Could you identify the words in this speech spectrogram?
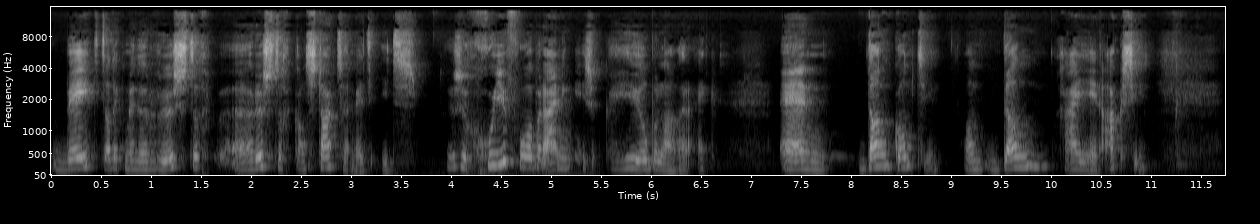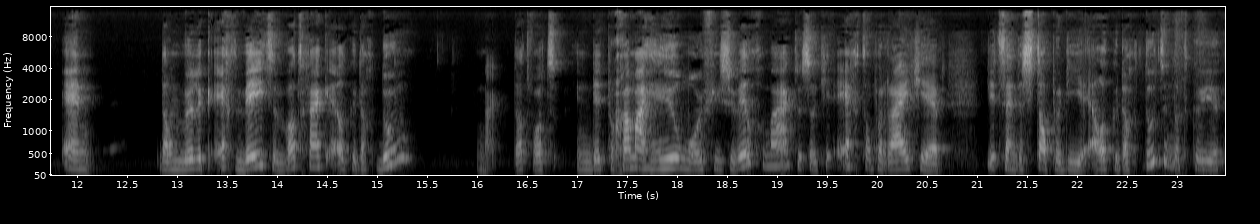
weet dat ik met een rustig, uh, rustig kan starten met iets. Dus een goede voorbereiding is ook heel belangrijk. En dan komt hij, want dan ga je in actie. En dan wil ik echt weten wat ga ik elke dag doen. Nou, dat wordt in dit programma heel mooi visueel gemaakt. Dus dat je echt op een rijtje hebt. Dit zijn de stappen die je elke dag doet. En dat kun je,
